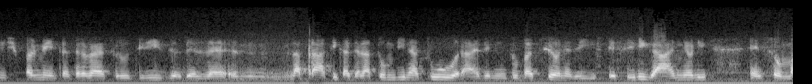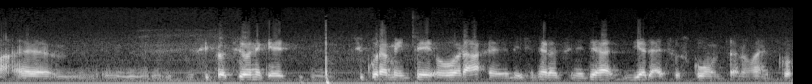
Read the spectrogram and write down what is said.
principalmente attraverso l'utilizzo della ehm, pratica della tombinatura e dell'intubazione degli stessi rigagnoli, insomma ehm, situazione che sicuramente ora eh, le generazioni di adesso scontano. Ecco.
